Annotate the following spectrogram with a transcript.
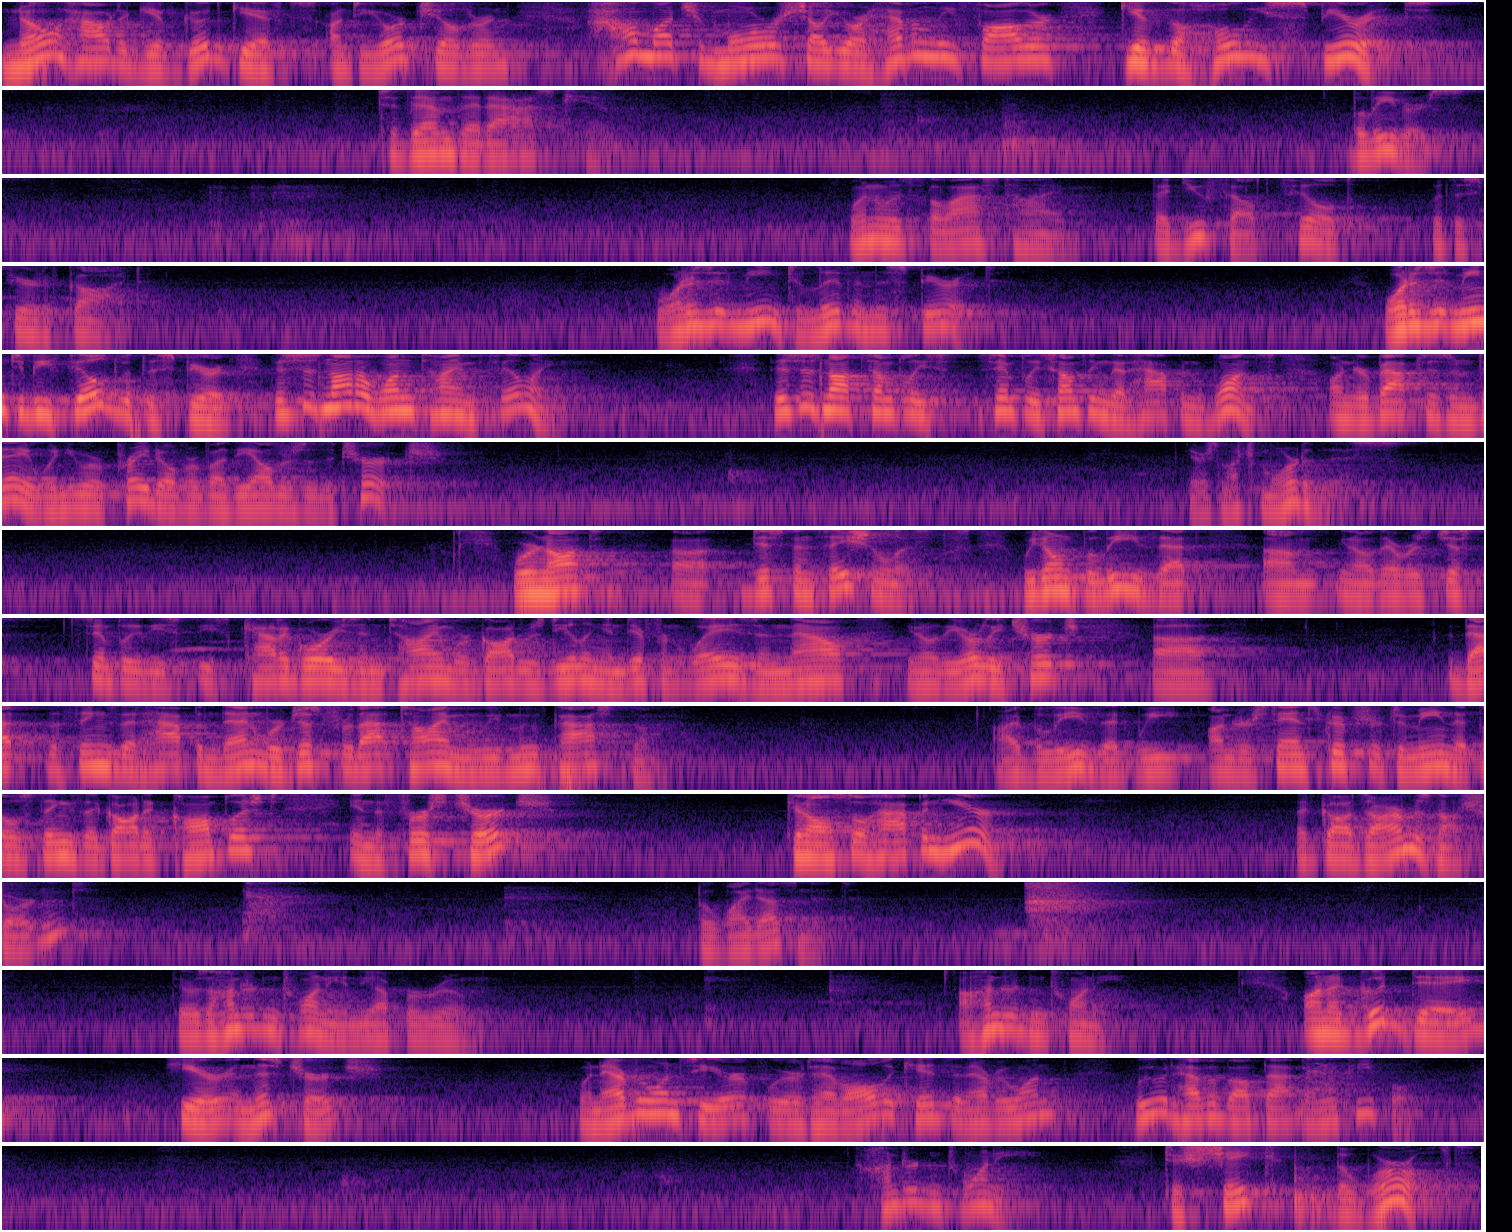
know how to give good gifts unto your children, how much more shall your heavenly Father give the Holy Spirit to them that ask him. Believers, when was the last time that you felt filled with the Spirit of God? What does it mean to live in the Spirit? What does it mean to be filled with the Spirit? This is not a one time filling. This is not simply, simply something that happened once on your baptism day when you were prayed over by the elders of the church. There's much more to this. We're not uh, dispensationalists. We don't believe that um, you know there was just simply these, these categories in time where God was dealing in different ways, and now you know the early church. Uh, that the things that happened then were just for that time and we've moved past them. I believe that we understand Scripture to mean that those things that God accomplished in the first church can also happen here. that God's arm is not shortened. But why doesn't it? There was 120 in the upper room. 120. On a good day here in this church, when everyone's here, if we were to have all the kids and everyone, we would have about that many people. 120 to shake the world.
